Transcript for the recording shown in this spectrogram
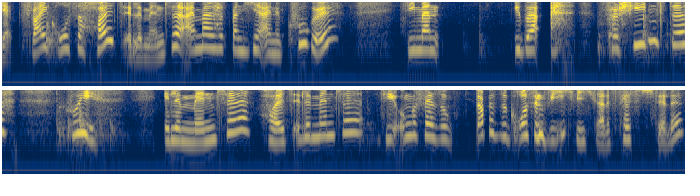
ja, zwei große Holzelemente. Einmal hat man hier eine Kugel, die man über verschiedenste hui, Elemente, Holzelemente, die ungefähr so doppelt so groß sind wie ich, wie ich gerade feststelle,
